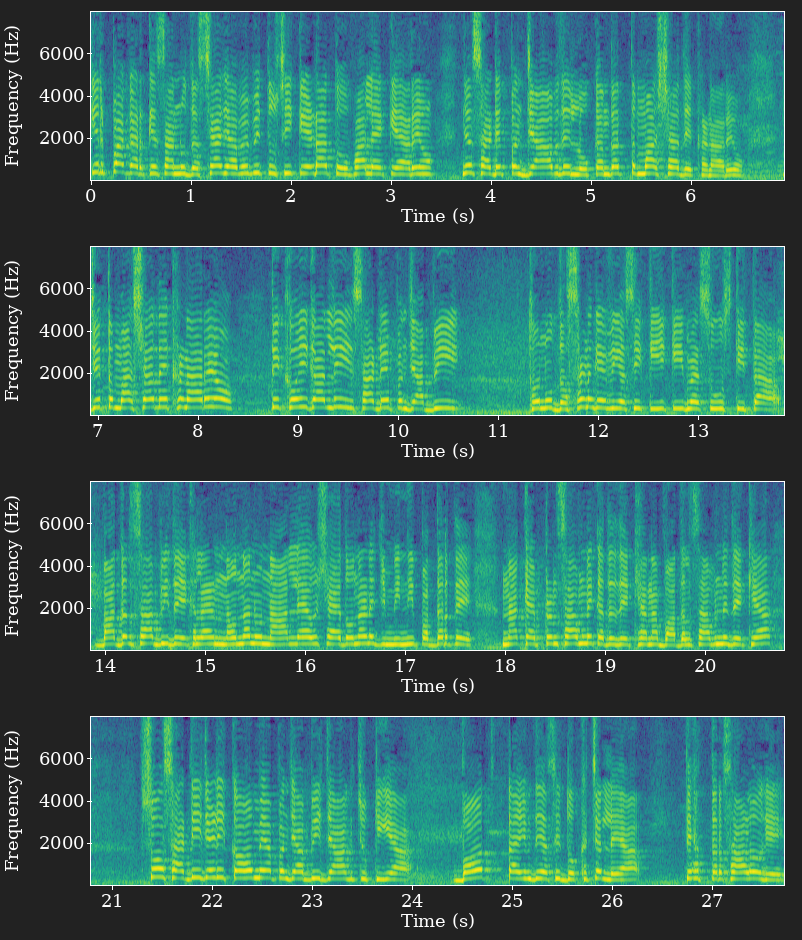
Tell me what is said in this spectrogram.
ਕਿਰਪਾ ਕਰਕੇ ਸਾਨੂੰ ਦੱਸਿਆ ਜਾਵੇ ਵੀ ਤੁਸੀਂ ਕਿਹੜਾ ਤੋਹਫਾ ਲੈ ਕੇ ਆ ਰਹੇ ਹੋ ਜਾਂ ਸਾਡੇ ਪੰਜਾਬ ਦੇ ਲੋਕਾਂ ਦਾ ਤਮਾਸ਼ਾ ਦੇਖਣ ਆ ਰਹੇ ਹੋ? ਜੇ ਤਮਾਸ਼ਾ ਦੇਖਣ ਆ ਰਹੇ ਹੋ, ਤੇ ਕੋਈ ਗੱਲ ਨਹੀਂ, ਸਾਡੇ ਪੰਜਾਬੀ ਤੁਹਾਨੂੰ ਦੱਸਣਗੇ ਵੀ ਅਸੀਂ ਕੀ ਕੀ ਮਹਿਸੂਸ ਕੀਤਾ। ਬਾਦਲ ਸਾਹਿਬ ਵੀ ਦੇਖ ਲੈਣ ਉਹਨਾਂ ਨੂੰ ਨਾਲ ਲੈ ਆਓ, ਸ਼ਾਇਦ ਉਹਨਾਂ ਨੇ ਜ਼ਮੀਨੀ ਪੱਧਰ ਤੇ ਨਾ ਕੈਪਟਨ ਸਾਹਿਬ ਨੇ ਕਦੇ ਦੇਖਿਆ, ਨਾ ਬਾਦਲ ਸਾਹਿਬ ਨੇ ਦੇਖਿਆ। ਸੋ ਸਾਡੀ ਜਿਹੜੀ ਕੌਮ ਆ, ਪੰਜਾਬੀ ਜਾਗ ਚੁੱਕੀ ਆ। ਬਹੁਤ ਟਾਈਮ ਦੇ ਅਸੀਂ ਦੁੱਖ ਝੱਲਿਆ 73 ਸਾਲ ਹੋ ਗਏ,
